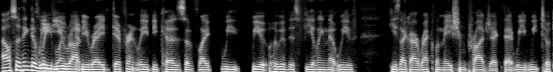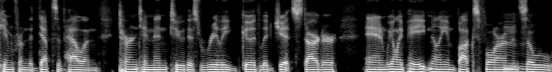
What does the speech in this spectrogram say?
I also think that we view Cleveland Robbie Ray differently because of like we we we have this feeling that we've he's like our reclamation project that we we took him from the depths of hell and turned him into this really good legit starter and we only pay 8 million bucks for him and so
